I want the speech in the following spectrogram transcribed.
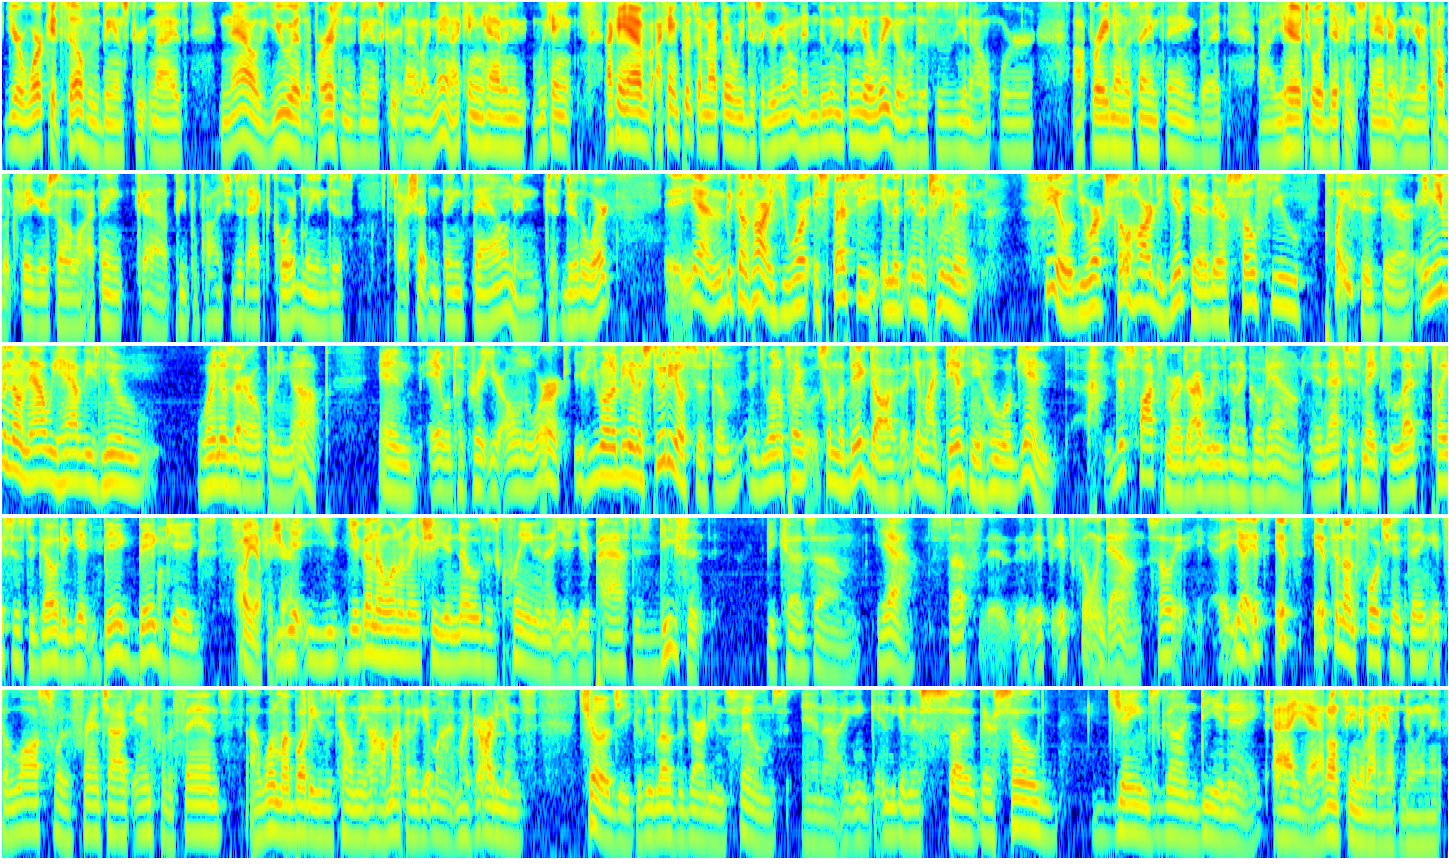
your work itself is being scrutinized. Now you as a person is being scrutinized. Like, man, I can't have any. We can't. I can't have. I can't put something out there we disagree on. Didn't do anything illegal. This is you know we're operating on the same thing, but uh, you're held to a different standard when you're a public figure. So I think uh, people probably should just act accordingly and just start shutting things down and just do the work. yeah, and it becomes hard. If you work, especially in the entertainment field, you work so hard to get there. There are so few places there, and even though now we have these new windows that are opening up and able to create your own work, if you want to be in a studio system and you want to play with some of the big dogs, again like Disney, who again. This Fox merger, I believe, is going to go down, and that just makes less places to go to get big, big gigs. Oh yeah, for sure. you, you, you're gonna want to make sure your nose is clean and that your, your past is decent because um, yeah stuff it, it's it's going down. So it, yeah it's it's it's an unfortunate thing. It's a loss for the franchise and for the fans. Uh, one of my buddies was telling me oh i'm not gonna get my my guardians trilogy because he loves the guardians films. And uh, and again they're so they're so james gunn dna Ah, yeah. I don't see anybody else doing it.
